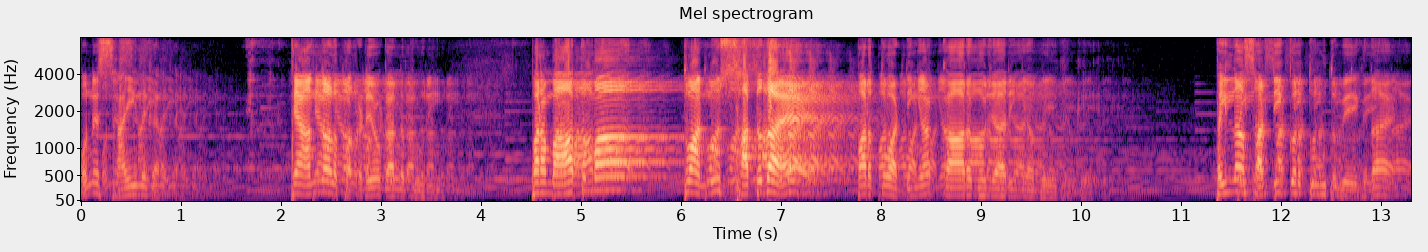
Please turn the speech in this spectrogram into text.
ਉਹਨੇ ਸਾਈਨ ਕਰਨੇ। ਧਿਆਨ ਨਾਲ ਪਕੜਿਓ ਗੱਲ ਪੂਰੀ। ਪਰਮਾਤਮਾ ਤੁਹਾਨੂੰ ਸੱਦਦਾ ਹੈ ਪਰ ਤੁਹਾਡੀਆਂ ਕਾਰਗੁਜ਼ਾਰੀਆਂ ਵੇਖ ਕੇ। ਪਹਿਲਾਂ ਸਾਡੀ ਕਰਤੂਤ ਵੇਖਦਾ ਹੈ।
